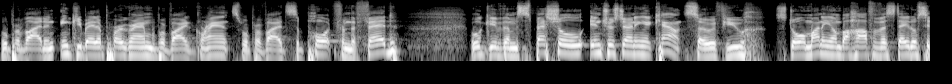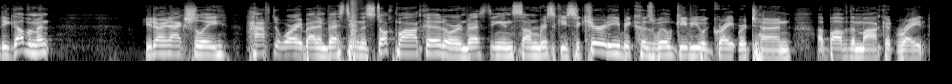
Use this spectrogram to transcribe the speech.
We'll provide an incubator program, we'll provide grants, we'll provide support from the Fed, We'll give them special interest earning accounts. So if you store money on behalf of a state or city government, you don't actually have to worry about investing in the stock market or investing in some risky security because we'll give you a great return above the market rate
